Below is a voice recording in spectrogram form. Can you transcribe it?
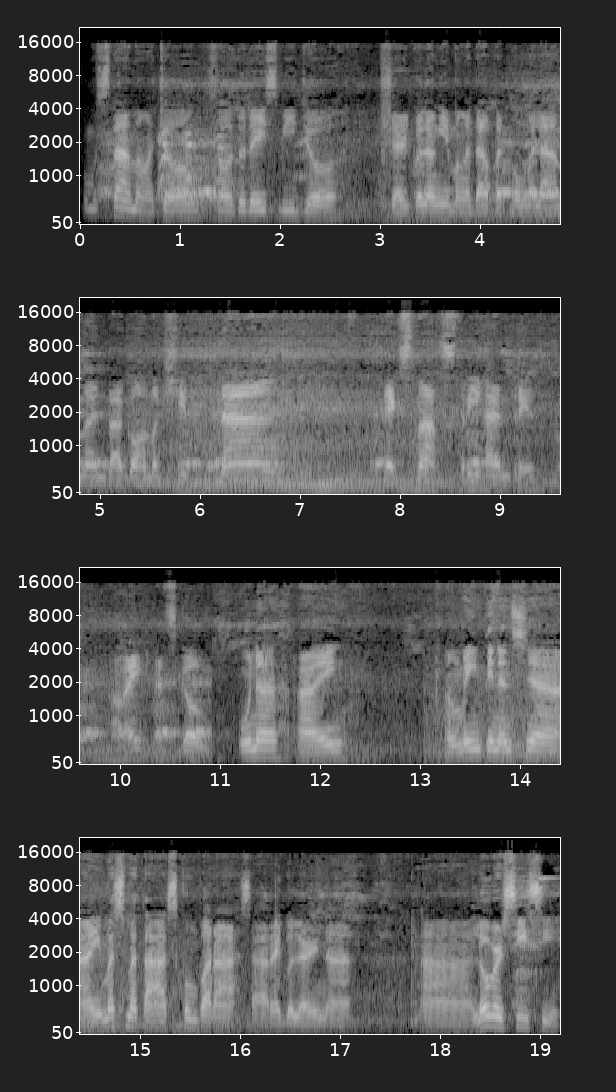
Kumusta mga chong? So today's video, share ko lang yung mga dapat mong malaman bago ka mag-ship ng X-Max 300. Okay, let's go. Una ay, ang maintenance niya ay mas mataas kumpara sa regular na ah, lower CC,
